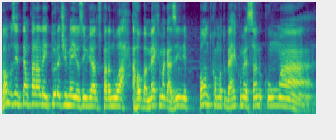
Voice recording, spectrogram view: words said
Vamos então para a leitura de e-mails enviados para noar.mecmagazine.com.br, começando com uma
